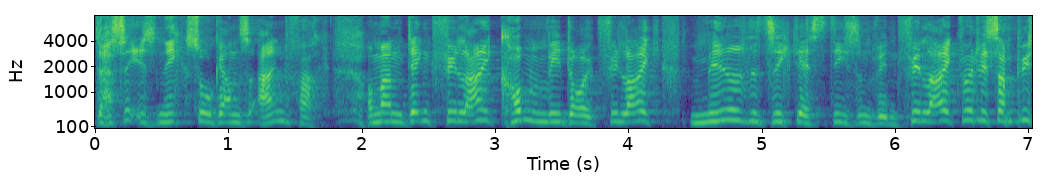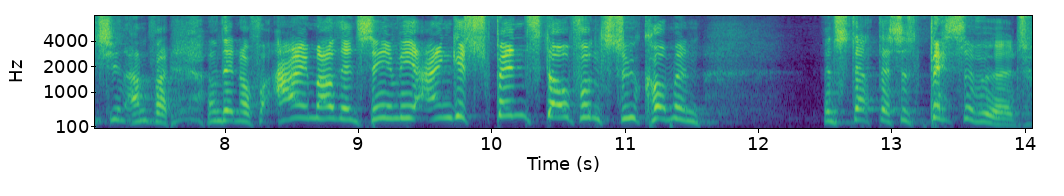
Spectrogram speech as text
Das ist nicht so ganz einfach. Und man denkt, vielleicht kommen wir durch, vielleicht mildet sich jetzt diesen Wind, vielleicht wird es ein bisschen anfangen. Und dann auf einmal, dann sehen wir ein Gespenst auf uns zukommen, anstatt dass es besser wird.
